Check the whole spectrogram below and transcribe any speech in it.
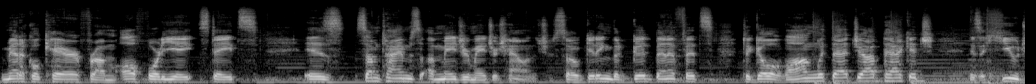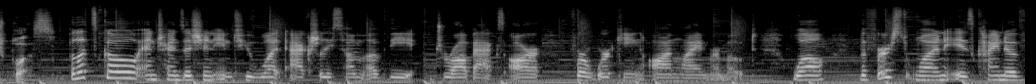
medical care from all 48 states is sometimes a major, major challenge. So getting the good benefits to go along with that job package is a huge plus. But let's go and transition into what actually some of the drawbacks are for working online remote. Well, the first one is kind of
